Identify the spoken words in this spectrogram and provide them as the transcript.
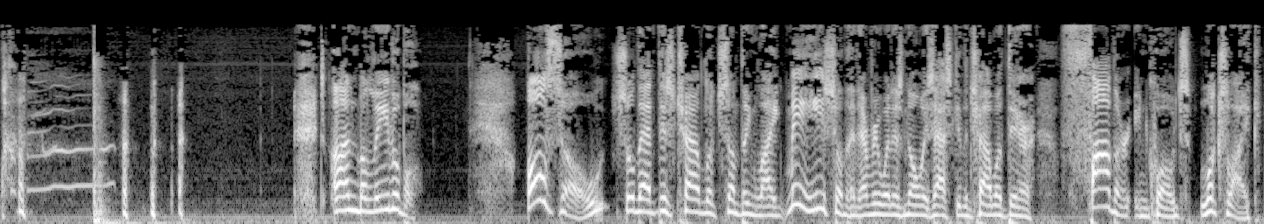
it's unbelievable. Also, so that this child looks something like me, so that everyone isn't always asking the child what their father, in quotes, looks like,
